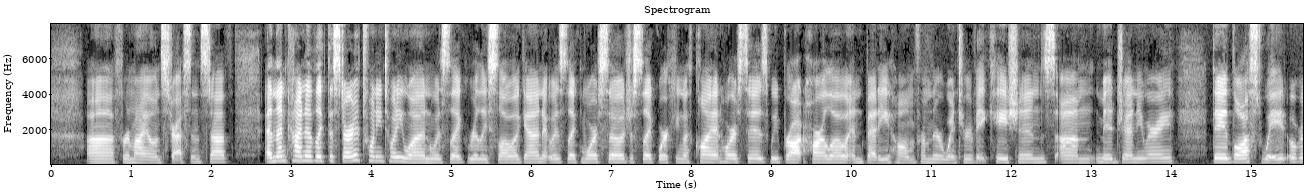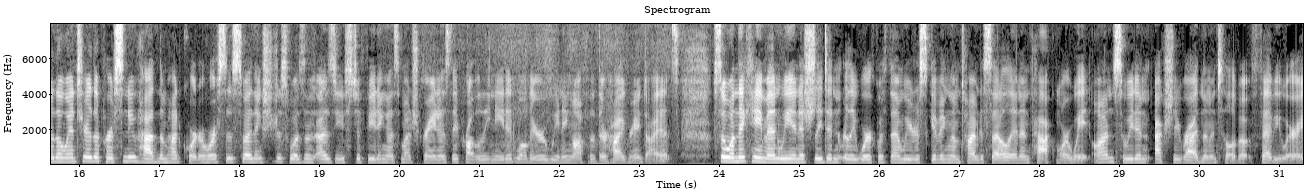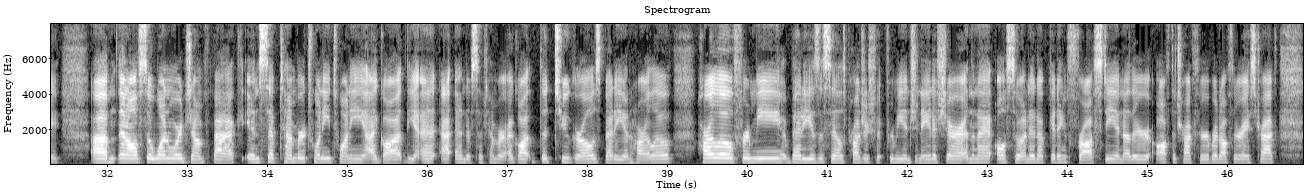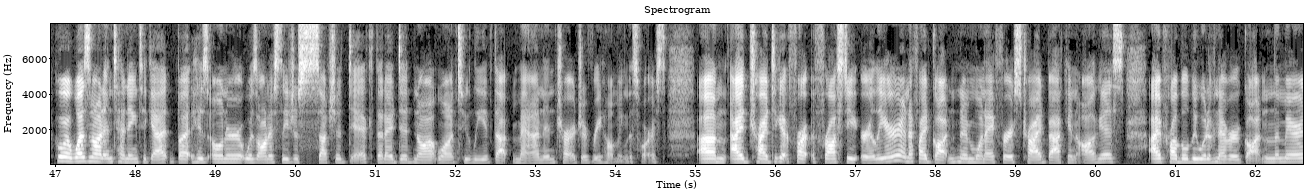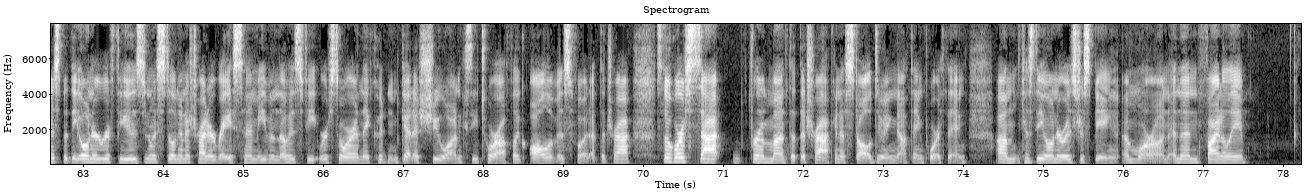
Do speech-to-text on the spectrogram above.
uh, for my own stress and stuff. And then kind of like the start of 2021 was like really slow again. It was like more so just like working with client horses. We brought Harlow and Betty home from their winter vacations um, mid January they had lost weight over the winter. The person who had them had quarter horses, so I think she just wasn't as used to feeding as much grain as they probably needed while they were weaning off of their high grain diets. So when they came in, we initially didn't really work with them. We were just giving them time to settle in and pack more weight on. So we didn't actually ride them until about February. Um, and also one more jump back in September 2020, I got the at end of September, I got the two girls, Betty and Harlow. Harlow for me, Betty is a sales project for me and Janae to share, and then I also ended up getting Frost Another off the track thoroughbred off the racetrack, who I was not intending to get, but his owner was honestly just such a dick that I did not want to leave that man in charge of rehoming this horse. Um, I'd tried to get Fr- Frosty earlier, and if I'd gotten him when I first tried back in August, I probably would have never gotten the mares, but the owner refused and was still going to try to race him, even though his feet were sore and they couldn't get a shoe on because he tore off like all of his foot at the track. So the horse sat for a month at the track in a stall doing nothing, poor thing because um, the owner was just being a moron. And then finally,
